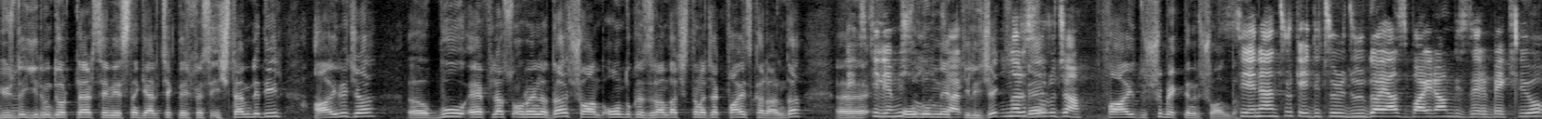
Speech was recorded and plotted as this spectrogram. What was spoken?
%24'ler seviyesine gerçekleşmesi içten bile değil. Ayrıca bu enflasyon oranıyla da şu anda 19 Haziran'da açıklanacak faiz kararında e, Etkilemiş olumlu olacak. etkileyecek. Bunları ve soracağım. Faiz düşüşü beklenir şu anda. CNN Türk editörü Duygu Ayaz Bayram bizleri bekliyor.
